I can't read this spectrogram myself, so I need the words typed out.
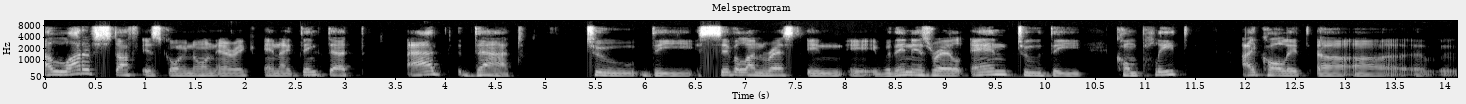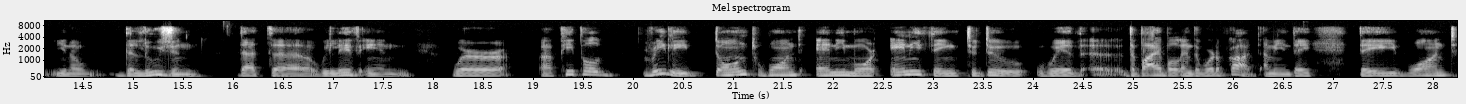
A lot of stuff is going on, Erick, and I think that add that to the civil unrest in, in within Israel and to the complete I call it, uh, uh, you know, delusion that uh, we live in, where uh, people really don't want any more anything to do with uh, the Bible and the Word of God. I mean, they they want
